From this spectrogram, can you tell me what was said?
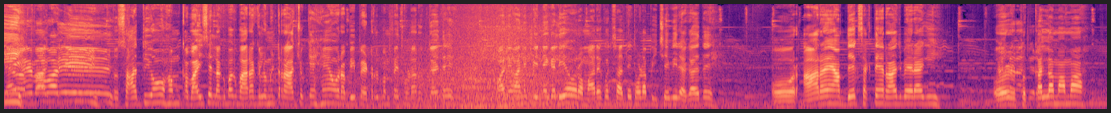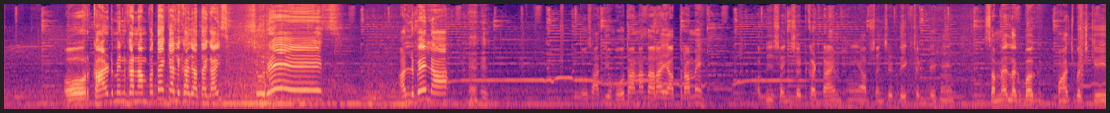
जय बाबा की। तो साथियों हम कवाई से लगभग 12 किलोमीटर आ चुके हैं और अभी पेट्रोल पंप पे थोड़ा रुक गए थे पानी वानी पीने के लिए और हमारे कुछ साथी थोड़ा पीछे भी रह गए थे। और आ रहे हैं आप देख सकते हैं राज बैरागी और कल्ला मामा। और कार्ड में इनका नाम पता है क्या लिखा जाता है गाइस सुरेश अलबेला। तो साथियों बहुत आनंद आ रहा है यात्रा में। अभी सनसेट का टाइम है आप सनसेट देख सकते हैं। समय लगभग पाँच बज के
